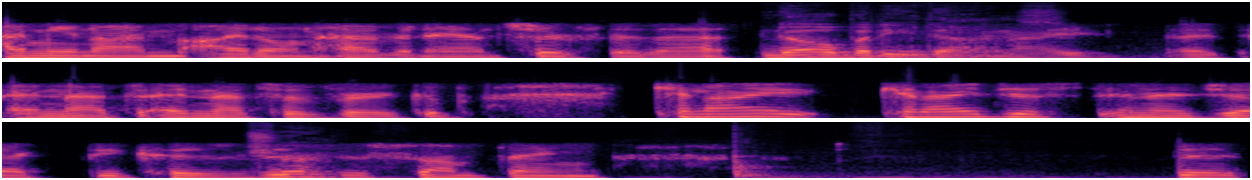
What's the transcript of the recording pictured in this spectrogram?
I mean, I'm I don't have an answer for that. Nobody does, and, I, and that's and that's a very good. Can I can I just interject because sure. this is something that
